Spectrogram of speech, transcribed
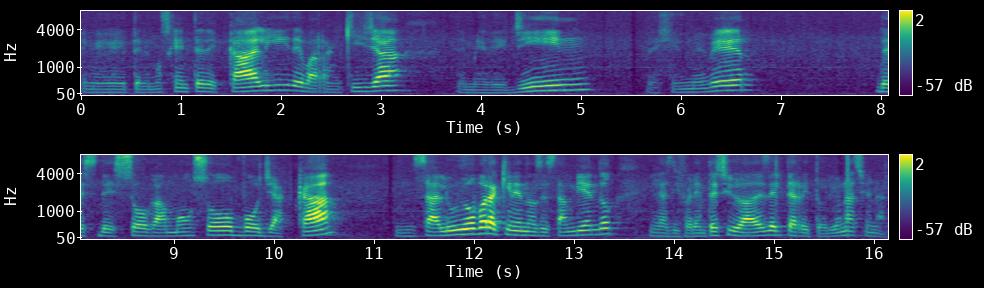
Eh, tenemos gente de Cali, de Barranquilla, de Medellín, déjenme ver, desde Sogamoso, Boyacá. Un saludo para quienes nos están viendo en las diferentes ciudades del territorio nacional.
